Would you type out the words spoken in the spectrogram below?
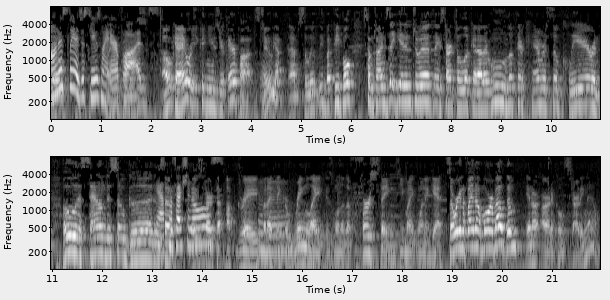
Honestly, I just use my. AirPods. Okay, or you can use your AirPods too. Yep, absolutely. But people sometimes they get into it and they start to look at other. Ooh, look, their camera's so clear, and oh, the sound is so good. And Yeah, so professionals. They start to upgrade. But I think a mm-hmm. ring light is one of the first things you might want to get. So we're going to find out more about them in our article starting now.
